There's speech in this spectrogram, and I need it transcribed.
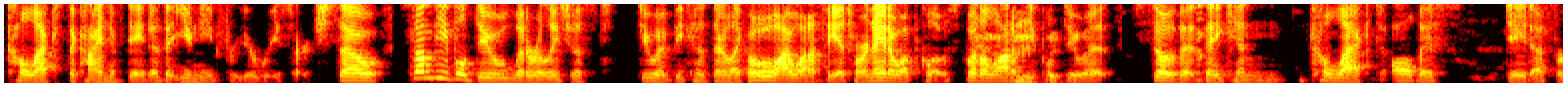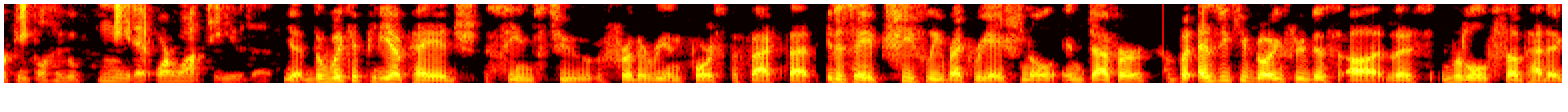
collect the kind of data that you need for your research so some people do literally just do it because they're like oh i want to see a tornado up close but a lot of people do it so that they can collect all this data for people who need it or want to use it. Yeah, the Wikipedia page seems to further reinforce the fact that it is a chiefly recreational endeavor. But as you keep going through this uh, this little subheading,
